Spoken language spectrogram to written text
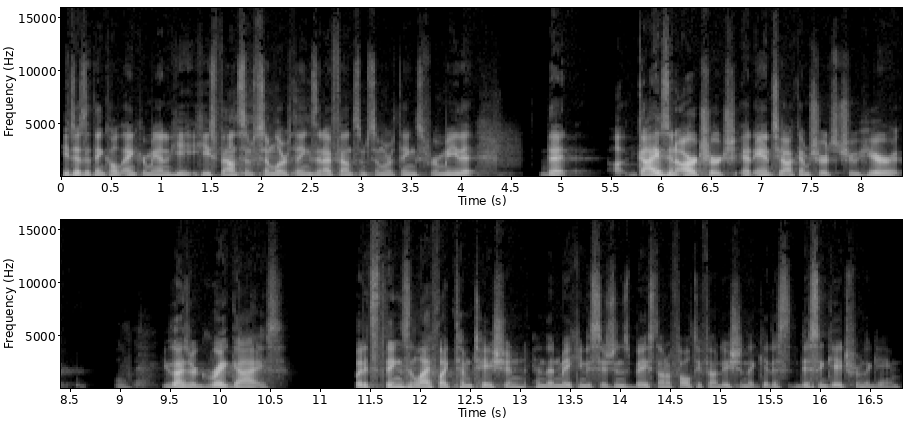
he does a thing called Anchorman, and he he's found some similar things, and I've found some similar things for me that that uh, guys in our church at Antioch, I'm sure it's true here. You guys are great guys. But it's things in life like temptation and then making decisions based on a faulty foundation that get us disengaged from the game,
